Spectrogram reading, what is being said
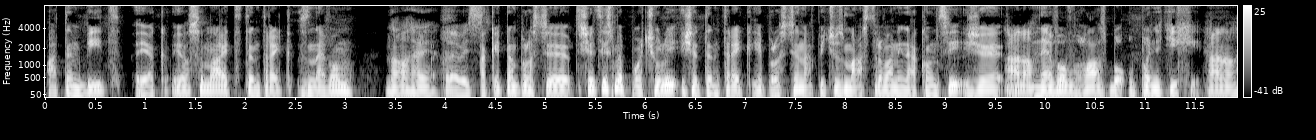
a ten beat, jak Yosemite, ten track s Nevom, No hej, Travis. a keď tam proste, všetci sme počuli, že ten track je proste na piču zmastrovaný na konci, že Áno. Nevov hlas bol úplne tichý. Áno.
